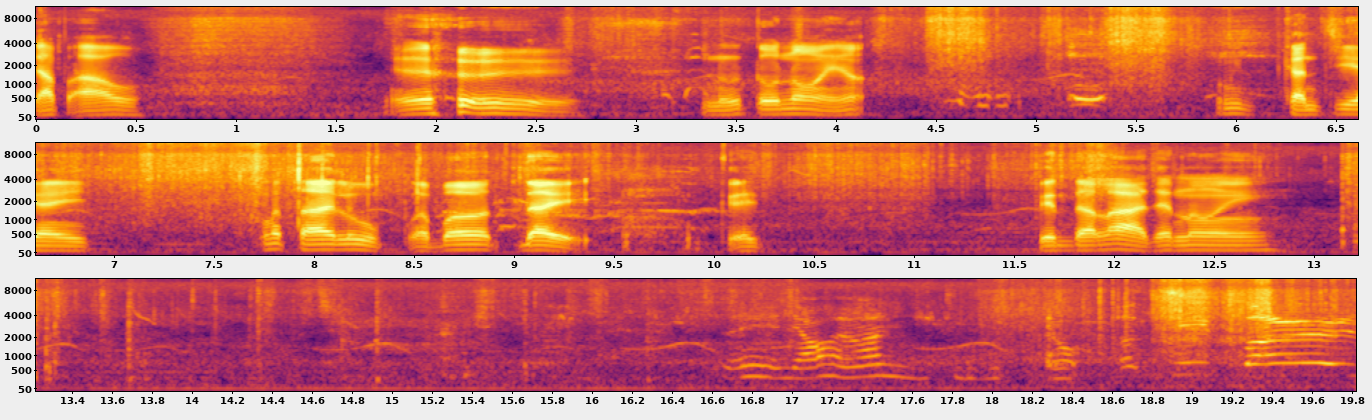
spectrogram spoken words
จับเอา เออ หนูตัวน้อยเนาะกันจียมาตายรูปกับบ่ได้เกิดเป็นดาราจะหน่อย เดี๋ยวให้มันโอเคเบิ้ง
